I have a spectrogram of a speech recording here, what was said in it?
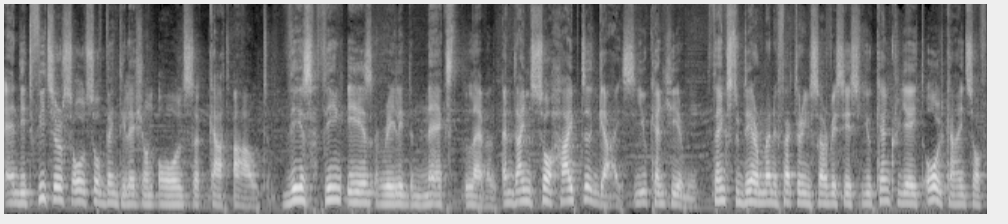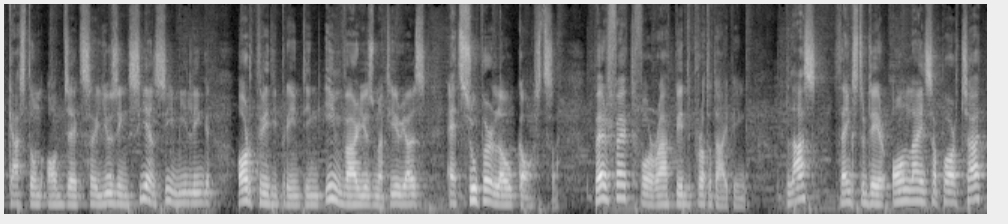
and it features also ventilation holes cut out. This thing is really the next level and I'm so hyped guys, you can hear me. Thanks to their manufacturing services you can create all kinds of custom objects using CNC milling or 3D printing in various materials at super low costs. Perfect for rapid prototyping. Plus, Thanks to their online support chat,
